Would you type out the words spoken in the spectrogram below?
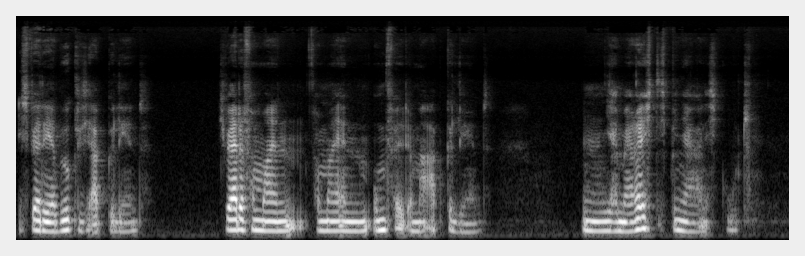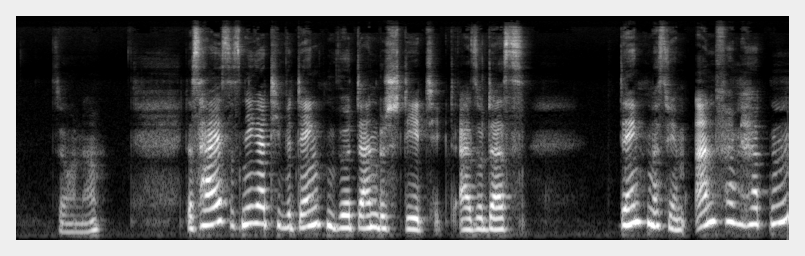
ich werde ja wirklich abgelehnt. Ich werde von, mein, von meinem Umfeld immer abgelehnt. Hm, die haben ja recht, ich bin ja gar nicht gut. So, ne? Das heißt, das negative Denken wird dann bestätigt. Also das Denken, was wir am Anfang hatten,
